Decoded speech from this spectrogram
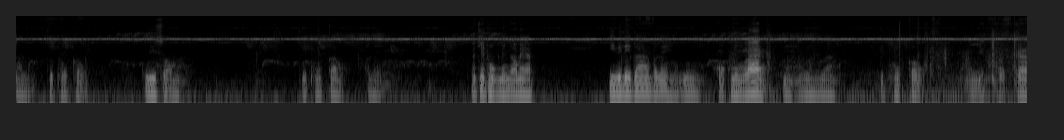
นั่นเจ็ดหกเก้าตัวที่สองเจ็ดหกเก้าอะไร แล้วเจ็ดหกหนึ่งเอาไหมครับตีไปเลขล่างไปเลยหกหนึ่งหกหนึ่งล่างอืมล่างล่างเจ็ดหกเก้าเจ็ดหกเก้า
